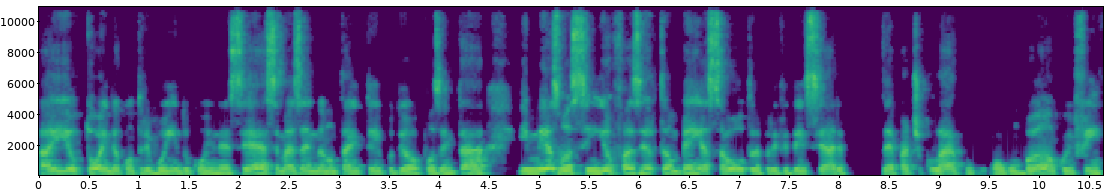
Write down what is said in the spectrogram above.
aí eu estou ainda contribuindo com o INSS, mas ainda não está em tempo de eu aposentar, e mesmo assim eu fazer também essa outra previdenciária né, particular com algum banco, enfim,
